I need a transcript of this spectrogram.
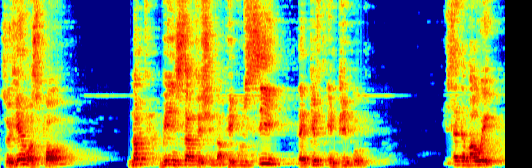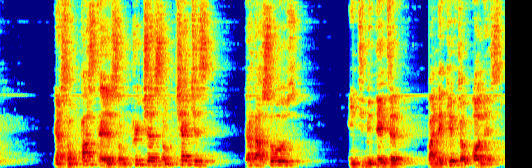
So here was Paul not being selfish enough. He could see the gift in people. He sent them away. There are some pastors, some preachers, some churches that are so intimidated by the gift of others.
